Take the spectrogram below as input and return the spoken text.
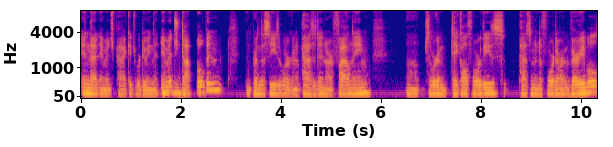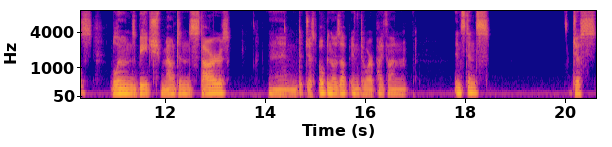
in that image package, we're doing the image.open. In parentheses, we're going to pass it in our file name. Uh, so we're going to take all four of these, pass them into four different variables, balloons, beach, mountains, stars, and just open those up into our Python instance just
